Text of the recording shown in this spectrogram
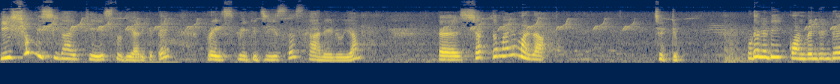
ഈശോ മിശിഹായിക്ക് സ്തുതിയായിരിക്കട്ടെ. പ്രൈസ് ബി ജീസസ് ഹാലേലൂയ ശക്തമായ മഴ ചുറ്റും. ഉടനടി കോൺവെന്റിന്റെ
